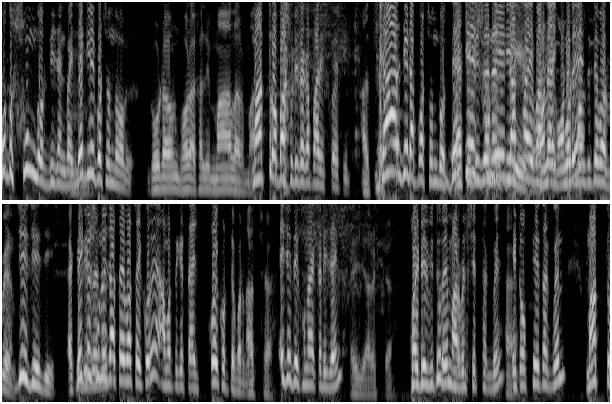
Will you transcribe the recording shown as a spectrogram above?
কত সুন্দর ডিজাইন ভাই দেখলেই পছন্দ হবে। গোডাউন ভরা খালি মাল আর মাল। মাত্র বাষট্টি টাকা পার স্কয়ার ফিট যার যেটা পছন্দ দেখে শুনে যাচাই বাছাই করে মাল দিতে পারবেন। জি জি জি। দেখে শুনে যাচাই বাছাই করে আমার থেকে টাইলস ক্রয় করতে পারবেন। আচ্ছা। এই যে দেখুন একটা ডিজাইন এই যে আরেকটা। হোয়াইটের ভিতরে মার্বেল শেড থাকবে। এটাও পেয়ে থাকবেন। মাত্র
